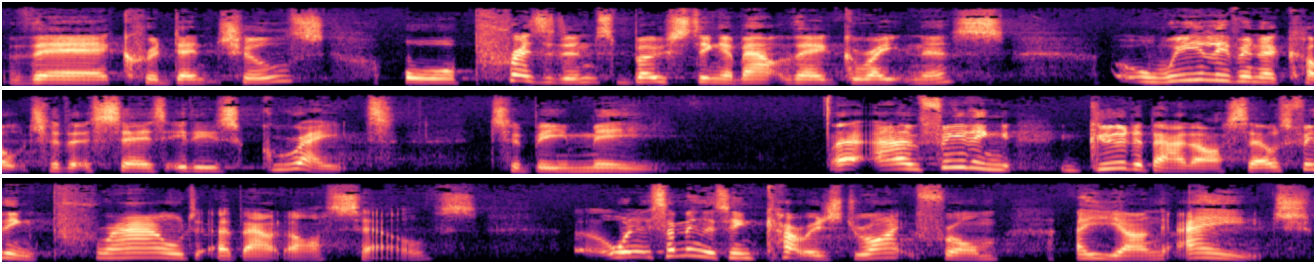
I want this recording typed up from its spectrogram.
their credentials or presidents boasting about their greatness. We live in a culture that says it is great to be me. And feeling good about ourselves, feeling proud about ourselves, well, it's something that's encouraged right from a young age.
